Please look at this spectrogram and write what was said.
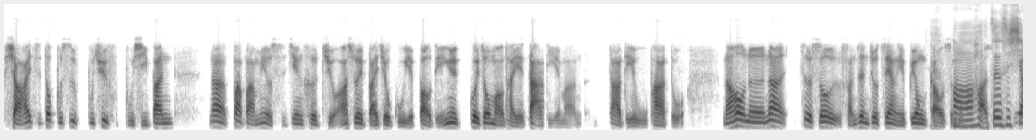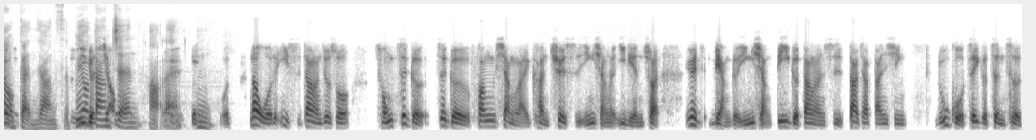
小孩子都不是不去补习班，那爸爸没有时间喝酒啊，所以白酒股也暴跌，因为贵州茅台也大跌嘛，大跌五帕多。然后呢，那这个时候反正就这样，也不用搞什么。好好，这个是笑梗这样子，不用当真。好来，嗯，我那我的意思当然就是说。从这个这个方向来看，确实影响了一连串，因为两个影响。第一个当然是大家担心，如果这个政策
